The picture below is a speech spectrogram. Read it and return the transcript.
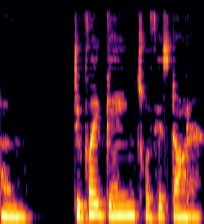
home to play games with his daughter.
